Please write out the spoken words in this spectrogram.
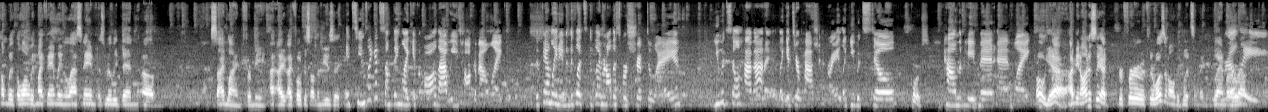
come with along with my family and the last name has really been um, sidelined for me. I, I, I focus on the music. It seems like it's something like if all that what you talk about, like the family name and the glitz, and the glamour, and all this were stripped away, you would still have at it. Like it's your passion, right? Like you would still of course. pound the pavement and like Oh yeah. I mean, honestly, I'd prefer if there wasn't all the glitz and the glamour around. really.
